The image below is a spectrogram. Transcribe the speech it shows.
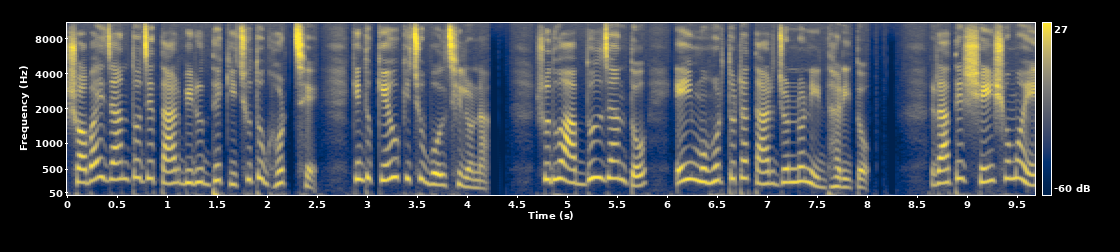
সবাই জানত যে তার বিরুদ্ধে কিছু তো ঘটছে, কিন্তু কেউ কিছু বলছিল না। শুধু আব্দুল জানত, এই মুহূর্তটা তার জন্য নির্ধারিত। রাতের সেই সময়ে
